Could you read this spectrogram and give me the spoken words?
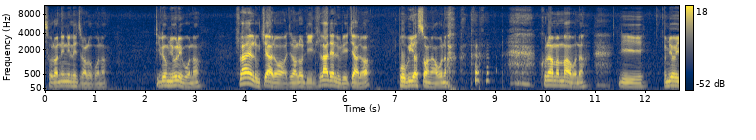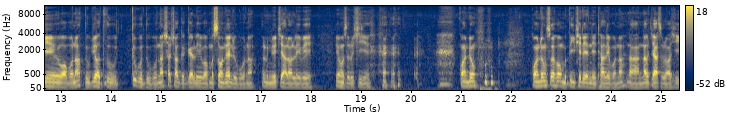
ဆိုတော့နည်းနည်းလေးကျွန်တော်တို့ပေါ့နော်ဒီလိုမျိုးတွေပေါ့နော်လှတဲ့လူကြတော့ကျွန်တော်တို့ဒီလှတဲ့လူတွေကြတော့ပို့ပြီးတော့စွန့်တာပေါ့နော်ခုနမမပေါ့နော်ဒီမျိုးရေးပေါ့ပေါ့နော်သူပြောသူ သူ့ကိုသူပေါ့နော်ရှော့ရှော့ကက်ကက်လေးပေါ့မစွန့်တဲ့လူပေါ့နော်အဲ့လိုမျိုးကြတော့လေးပဲပြောမှဆိုလို့ရှိရင်ကွန်ဒုံကွန်ဒုံဆွဲဖို့မသိဖြစ်တဲ့အနေထားလေးပေါ့နော်ဒါနောက်ကျဆိုတော့ရှိ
